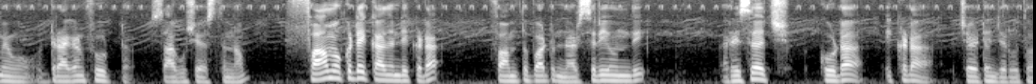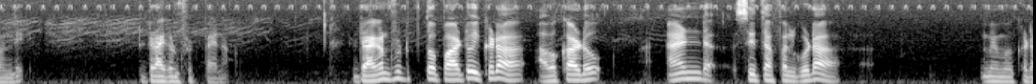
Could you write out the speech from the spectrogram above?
మేము డ్రాగన్ ఫ్రూట్ సాగు చేస్తున్నాం. ఫామ్ ఒకటే కాదండి ఇక్కడ. ఫామ్తో పాటు నర్సరీ ఉంది. రీసెర్చ్ కూడా ఇక్కడ చేయటం జరుగుతోంది. డ్రాగన్ ఫ్రూట్ పైన. డ్రాగన్ ఫ్రూట్తో పాటు ఇక్కడ అవకాడో అండ్ సీతాఫల్ కూడా మేము ఇక్కడ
